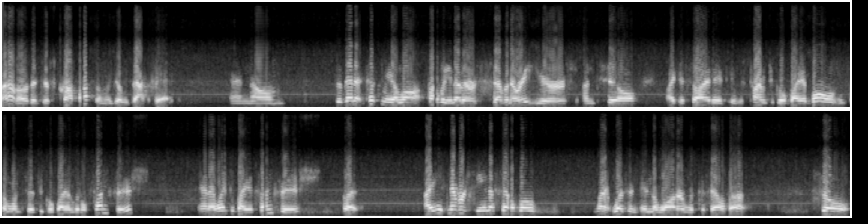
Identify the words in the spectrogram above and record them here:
I don't know that just crop up, and we go, "That's it." And um, so then it took me a long, probably another seven or eight years until I decided it was time to go buy a boat, and someone said to go buy a little sunfish, and I went to buy a sunfish, but I had never seen a sailboat when it wasn't in the water with the sails up. So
